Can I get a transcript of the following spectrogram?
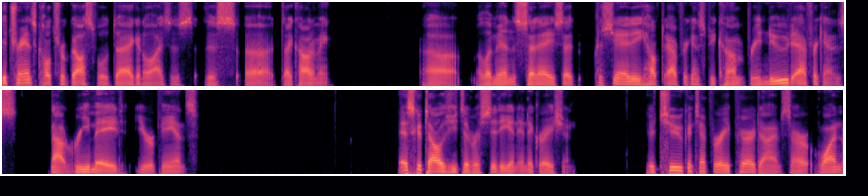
The transcultural gospel diagonalizes this uh, dichotomy. Uh, Lamin Sanneh said Christianity helped Africans become renewed Africans, not remade Europeans. Eschatology, diversity, and integration. The two contemporary paradigms are one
